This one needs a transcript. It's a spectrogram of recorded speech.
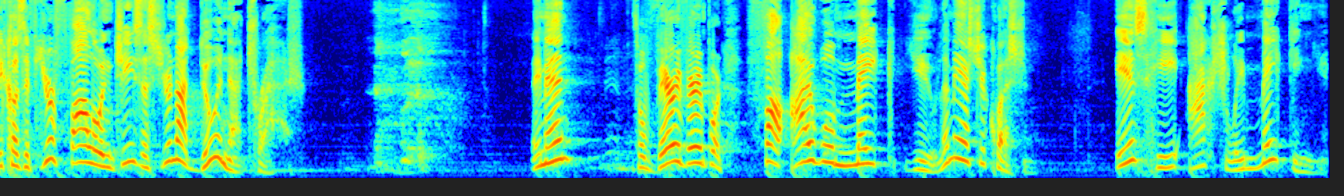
Because if you're following Jesus, you're not doing that trash. Amen? Amen? So, very, very important. I will make you. Let me ask you a question Is he actually making you?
